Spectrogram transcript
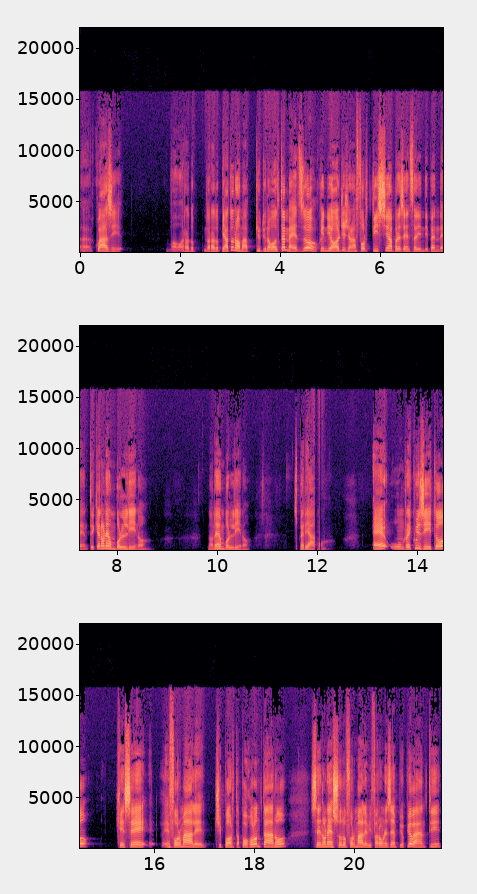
eh, quasi oh, non raddoppiato no, ma più di una volta e mezzo, quindi oggi c'è una fortissima presenza di indipendenti, che non è un bollino, non è un bollino, speriamo, è un requisito che se è formale ci porta poco lontano, se non è solo formale vi farò un esempio più avanti,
